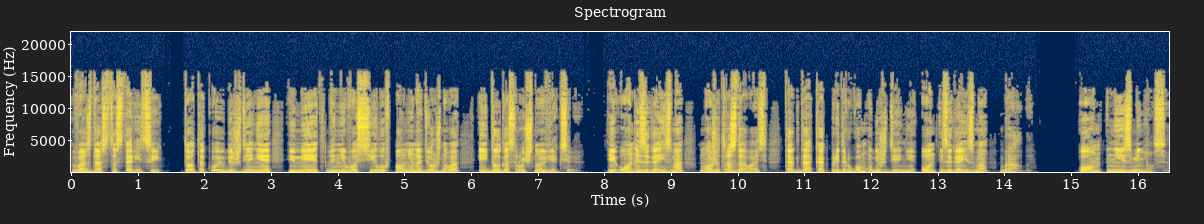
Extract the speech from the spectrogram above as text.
воздастся старицей, то такое убеждение имеет для него силу вполне надежного и долгосрочного векселя и он из эгоизма может раздавать, тогда как при другом убеждении он из эгоизма брал бы. Он не изменился.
